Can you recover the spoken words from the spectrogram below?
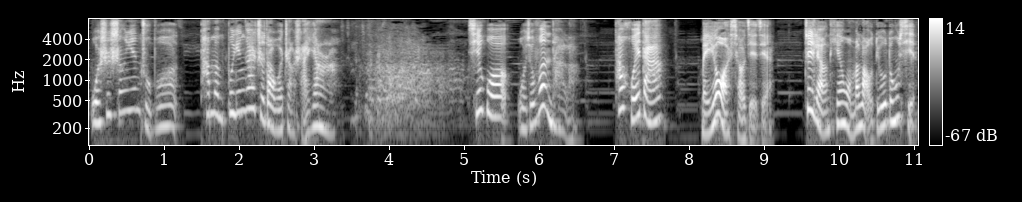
我是声音主播，他们不应该知道我长啥样啊。结果我就问他了，他回答。没有啊，小姐姐，这两天我们老丢东西，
